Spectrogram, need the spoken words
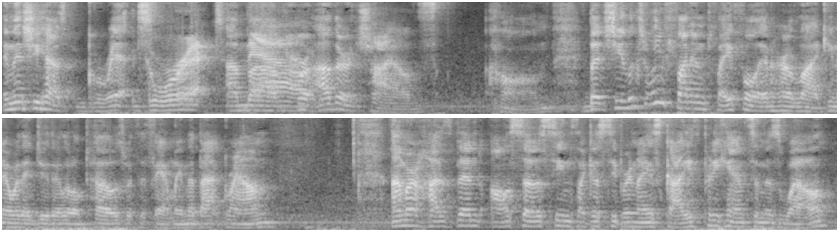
and then she has grit. Grit. above Now. her other child's home. But she looks really fun and playful in her like, you know, where they do their little pose with the family in the background. Um, her husband also seems like a super nice guy. He's pretty handsome as well.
